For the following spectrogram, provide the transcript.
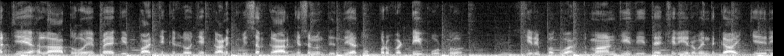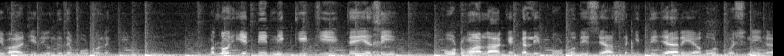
ਅੱਜ ਇਹ ਹਾਲਾਤ ਹੋਏ ਪਏ ਕਿ 5 ਕਿਲੋ ਜੇ ਕਣਕ ਵੀ ਸਰਕਾਰ ਕਿਸੇ ਨੂੰ ਦਿੰਦੀ ਆ ਤਾਂ ਉੱਪਰ ਵੱਡੀ ਫੋਟੋ ਸ਼੍ਰੀ ਭਗਵੰਤ ਮਾਨ ਜੀ ਦੀ ਤੇ ਸ਼੍ਰੀ ਅਰਵਿੰਦ ਕਾਜ ਕੇਜਰੀਵਾਲ ਜੀ ਦੀ ਉਹਦੇ ਤੇ ਫੋਟੋ ਲੱਗੀ। ਮਤਲਬ ਇੰਨੀ ਨਿੱਕੀ ਚੀਜ਼ ਤੇ ਹੀ ਅਸੀਂ ਫੋਟੋਆਂ ਲਾ ਕੇ ਕੱਲੀ ਫੋਟੋ ਦੀ ਸਿਆਸਤ ਕੀਤੀ ਜਾ ਰਹੀ ਹੈ ਹੋਰ ਕੁਝ ਨਹੀਂਗਾ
